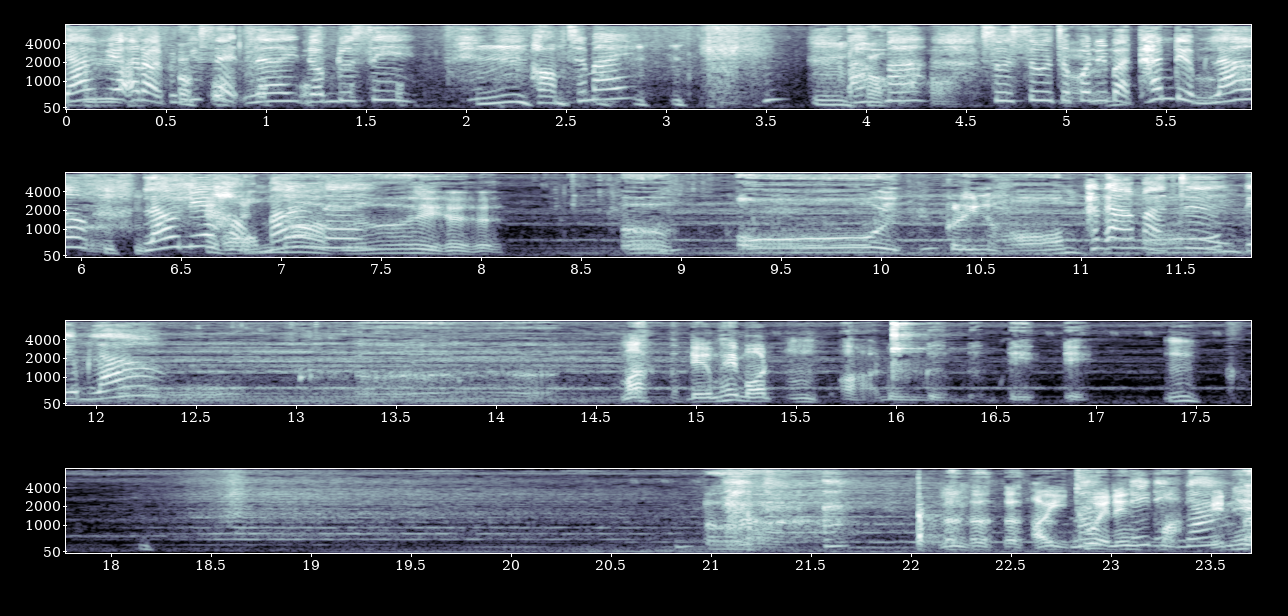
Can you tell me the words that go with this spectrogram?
ย่างเนี่ยอร่อยเป็นพิเศษเลยดมดูสิ หอมใช่ไหมตามมาซูๆจะปฏิบัติท่านดื่มเหล้าเหล้าเนี่ยหอมมากเลยยเออโอ้ยกลิ่นหอมท่านอาหมาจืดดื่มเหล้ามาดื่มให้หมด อืมอ่าดื่มดื่มดื่มดีดีเอ เอาอีกถ้วยหนึ่งได้ดีนะ กินให้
